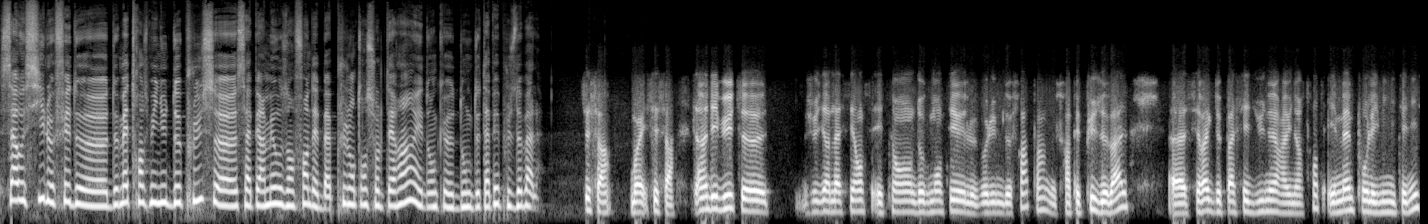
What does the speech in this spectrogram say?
Ça aussi, le fait de, mettre 30 minutes de plus, euh, ça permet aux enfants d'être bah, plus longtemps sur le terrain et donc, donc de taper plus de balles. C'est ça, oui, c'est ça. Un des buts, je veux dire, de la séance étant d'augmenter le volume de frappe, hein, de frapper plus de balles. c'est vrai que de passer d'une heure à une heure trente, et même pour les mini-tennis,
